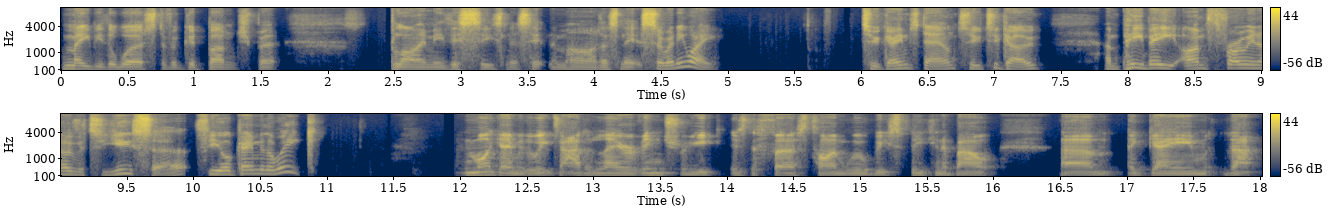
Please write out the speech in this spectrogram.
maybe the worst of a good bunch, but blimey, this season has hit them hard, hasn't it? So anyway, two games down, two to go. And PB, I'm throwing over to you, sir, for your game of the week. My game of the week, to add a layer of intrigue, is the first time we'll be speaking about um, a game that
